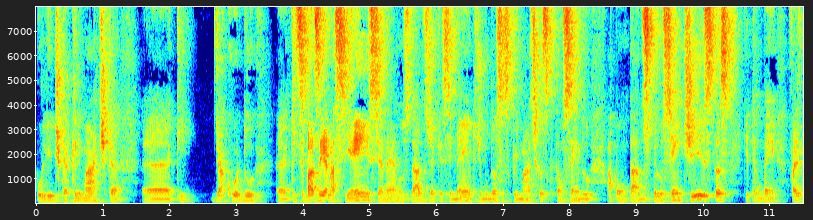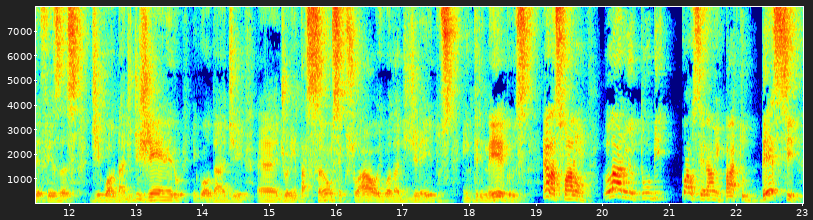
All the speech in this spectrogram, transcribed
política climática uh, que de acordo é, que se baseia na ciência, né, nos dados de aquecimento, de mudanças climáticas que estão sendo apontados pelos cientistas, que também faz defesas de igualdade de gênero, igualdade é, de orientação sexual, igualdade de direitos entre negros. Elas falam lá no YouTube qual será o impacto desse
